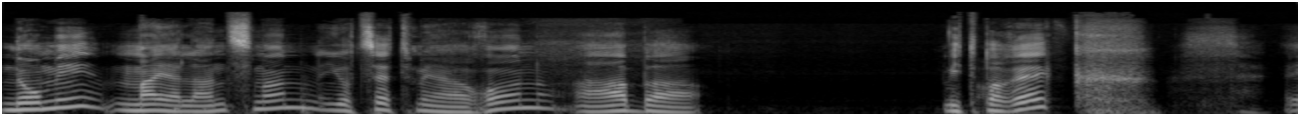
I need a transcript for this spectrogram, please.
נעמי, מאיה לנצמן, יוצאת מהארון, האבא מתפרק, אה,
